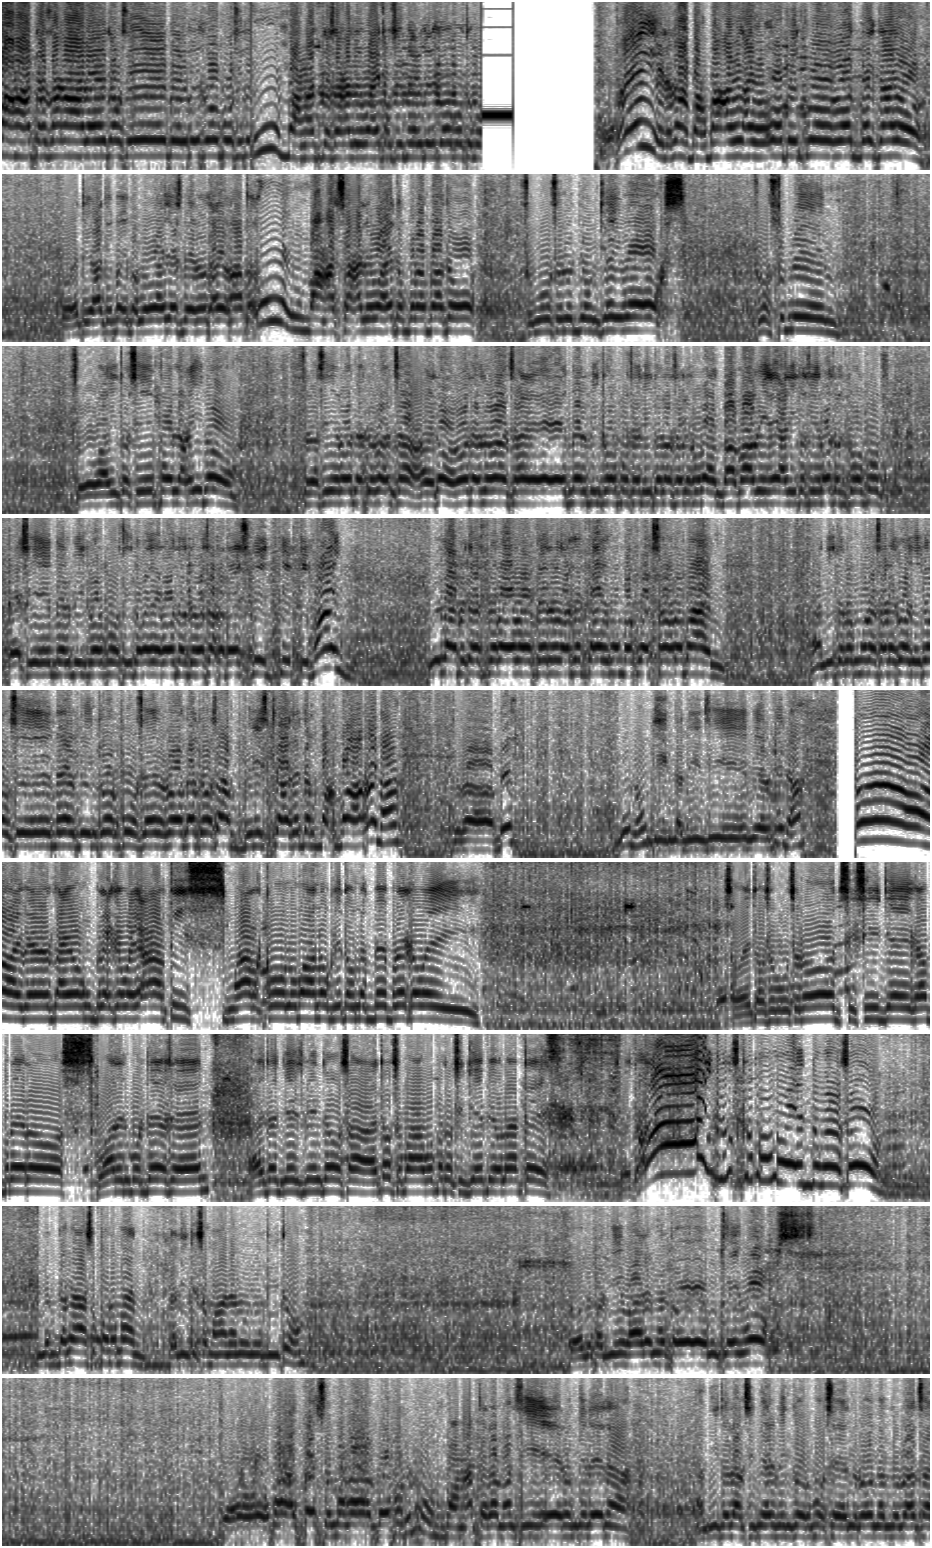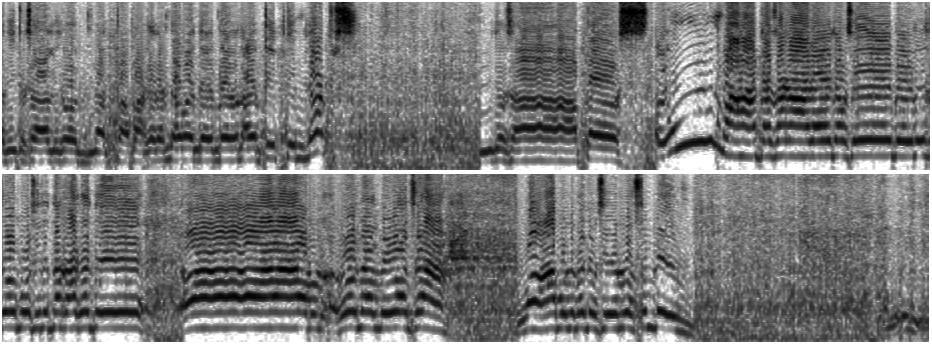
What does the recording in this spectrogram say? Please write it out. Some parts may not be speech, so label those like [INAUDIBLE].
Umangat na sa kaliwa itong si Melvin Corpo. Umangat na sa kaliwa itong si Melvin Corpo. Tumo- Okay, ito na. Bakbakan tayo. Open pro road bike tayo. So ito yung ating ibang riders. Meron tayong apat. Umangat sa kaliwa itong Brabado. Sumusunod yung J-Walks. Cross to blame. So, ito si Paul Aquino. Sila si Ronald Duranza. Ito, Ronald Duranza. Eh, Melvin Corpus. Dito lang sa likuran. Babawi kaya dito si Ronald Corpus. Eh, si Melvin Corpus. Dito kay Ronald Duranza. Kata speed 55. Yung lapit as pero, pero agad tayong umagwat sa harapan. Nandito lang muna sa likod. Ikaw si Melvin Corpus. Eh, Ronald Duranza. Ang bilis ka agad ng bakbakan ha. Grabe. Yun o. Din na din si Melvin ha. Ay, meron tayong breakaway artist, Marco Lumanog itong nagbe-breakaway. So ito sumusunod, si CJ Cabreros, Warren Bordesen, Aidan James Mendoza. Ito, sumabot pa to si JP Olarte. So ito, ay! Diyos ko po, mga itong aso. Gandang aso pa naman. Dito sa mga nanonood dito. So, ano pag-iwanan na itong J-Walks. Ma-advance yung mga gopo doon. Mga naman si Aaron Delena. Nandito lang si Melvin Corpus and Ronald Duranza dito sa likod. Nagpapakiramdaman dahil meron tayong 15 laps. Dito sa first. Oh, mga sa kanan ito si Melvin Corpus. Sinit ng kagad eh. Ah, Ronald Duranza. Humahabol naman ito si Rostom Lane. Uy,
